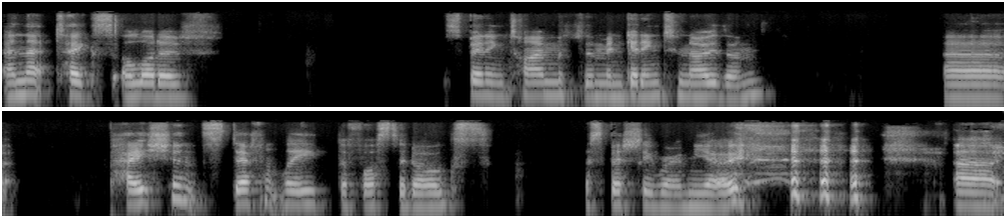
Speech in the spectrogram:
and that takes a lot of spending time with them and getting to know them. Uh, patience, definitely the foster dogs, especially Romeo, uh,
